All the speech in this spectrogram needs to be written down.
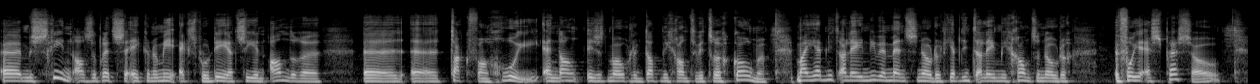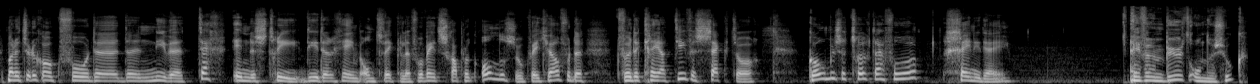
Uh, misschien als de Britse economie explodeert, zie je een andere uh, uh, tak van groei. En dan is het mogelijk dat migranten weer terugkomen. Maar je hebt niet alleen nieuwe mensen nodig, je hebt niet alleen migranten nodig voor je espresso, maar natuurlijk ook voor de, de nieuwe tech-industrie die er geen ontwikkelen, voor wetenschappelijk onderzoek, weet je wel, voor de, voor de creatieve sector. Komen ze terug daarvoor? Geen idee. Even een buurtonderzoek.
